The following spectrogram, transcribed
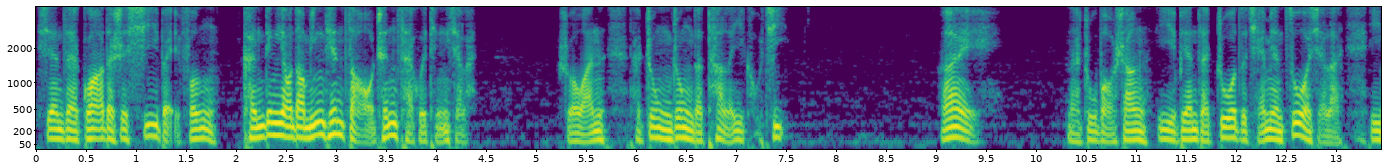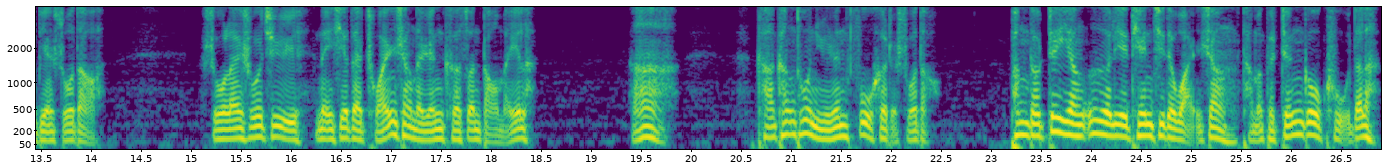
现在刮的是西北风，肯定要到明天早晨才会停下来。”说完，他重重的叹了一口气。“哎，那珠宝商一边在桌子前面坐下来，一边说道：‘说来说去，那些在船上的人可算倒霉了。’啊，卡康托女人附和着说道。”碰到这样恶劣天气的晚上，他们可真够苦的了。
